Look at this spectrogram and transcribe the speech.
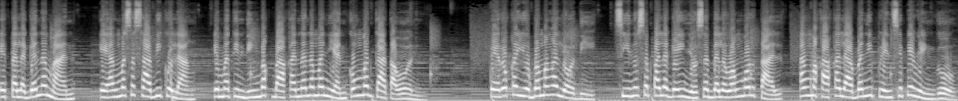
E talaga naman, e ang masasabi ko lang, e matinding bakbakan na naman yan kung magkataon. Pero kayo ba mga Lodi, sino sa palagay nyo sa dalawang mortal, ang makakalaban ni Prinsipe Ringo?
